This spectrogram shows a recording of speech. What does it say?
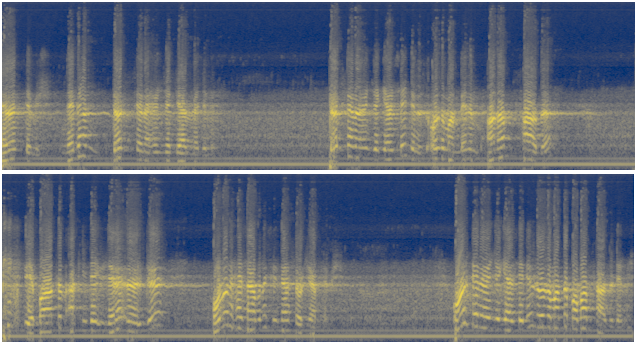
Evet demiş. Neden dört sene önce gelmediniz? Dört sene önce gelseydiniz o zaman benim anam sağdı. Pis bir batıl akide üzere öldü. Onun hesabını sizden soracağım demiş. On sene önce gelseydiniz o zaman da babam sağdı demiş.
